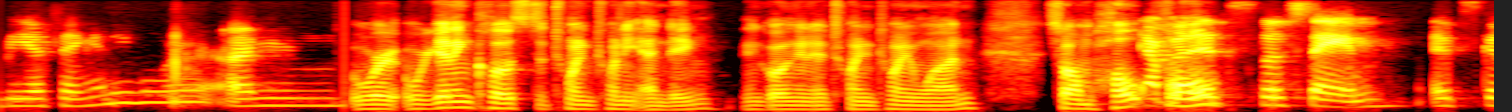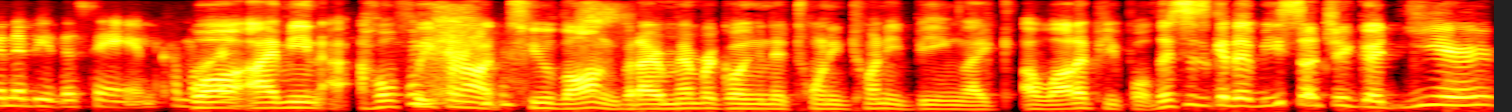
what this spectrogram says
be a thing anymore. I'm we're we're getting close to 2020 ending and going into 2021. So I'm hopeful. Yeah, but it's the same. It's gonna be the same. Come well, on. Well, I mean, uh, hopefully for not too long. But I remember going into 2020 being like a lot of people. This is gonna be such a good year.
